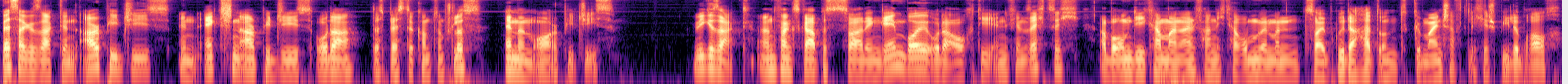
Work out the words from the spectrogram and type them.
Besser gesagt in RPGs, in Action-RPGs oder, das Beste kommt zum Schluss, MMORPGs. Wie gesagt, anfangs gab es zwar den Game Boy oder auch die N64, aber um die kann man einfach nicht herum, wenn man zwei Brüder hat und gemeinschaftliche Spiele braucht.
